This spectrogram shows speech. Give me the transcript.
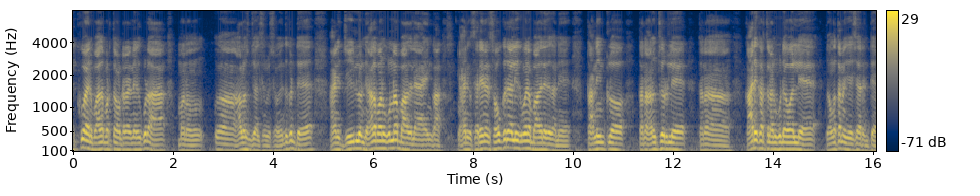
ఎక్కువ ఆయన బాధపడుతూ ఉంటారు అనేది కూడా మనం ఆలోచించాల్సిన విషయం. ఎందుకంటే ఆయన జైల్లో నేలమనుకున్నా బాధలే. ఇంకా ఆయనకు సరైన సౌకర్యాలు ఇకపోయినా బాధలేదు కానీ తన ఇంట్లో తన అనుచరులే తన కార్యకర్తలు అనుకునే వాళ్ళే దొంగతనం చేశారంటే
